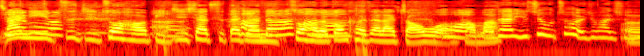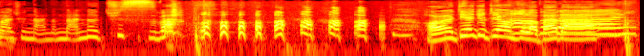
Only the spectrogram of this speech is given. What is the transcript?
节目。那你自己做好笔记，下次带着你做好的功课再来找我，好吗？我的一句最后一句话就是骂群男的，男的去死吧！好了今天就这样子了拜拜。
